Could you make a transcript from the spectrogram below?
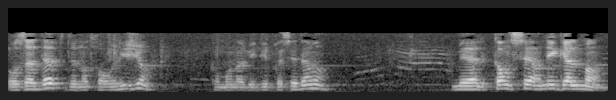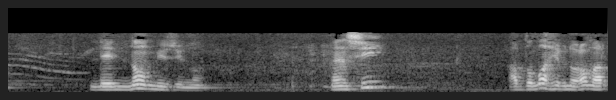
aux adeptes de notre religion, comme on avait dit précédemment, mais elle concerne également les non-musulmans. Ainsi, Abdullah ibn Omar,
